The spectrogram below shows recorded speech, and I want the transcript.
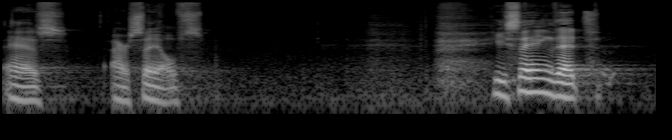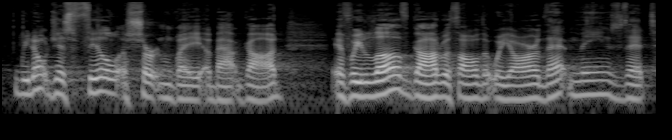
as ourselves. He's saying that we don't just feel a certain way about God. If we love God with all that we are, that means that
